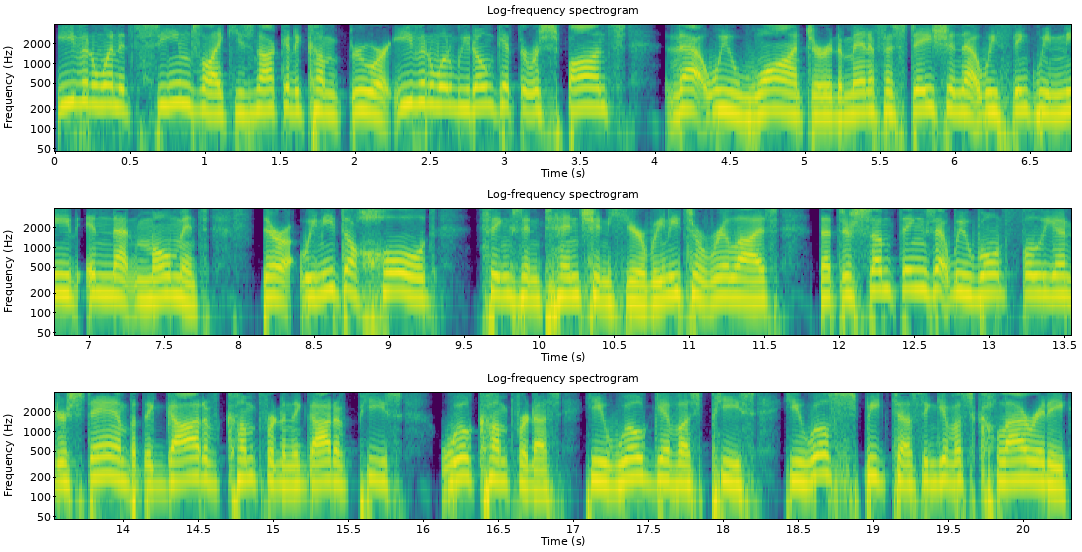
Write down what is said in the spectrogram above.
even when it seems like he's not going to come through or even when we don't get the response that we want or the manifestation that we think we need in that moment. There we need to hold things in tension here. We need to realize that there's some things that we won't fully understand, but the God of comfort and the God of peace will comfort us. He will give us peace. He will speak to us and give us clarity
